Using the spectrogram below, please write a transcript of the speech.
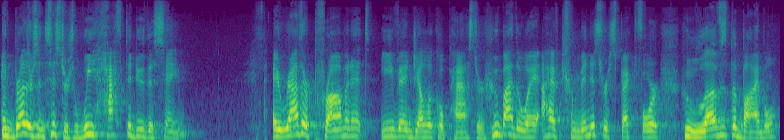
and, brothers and sisters, we have to do the same. A rather prominent evangelical pastor, who, by the way, I have tremendous respect for, who loves the Bible,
